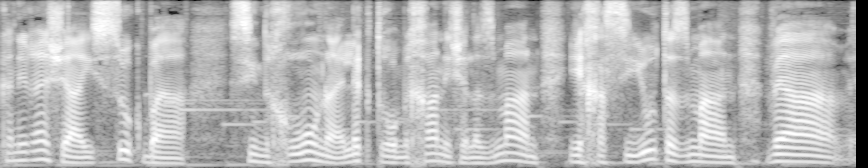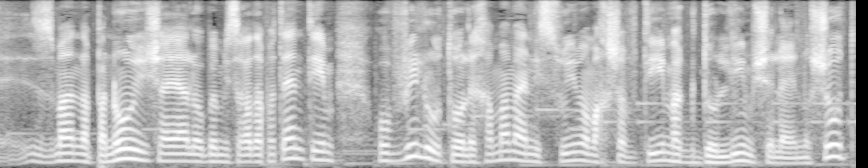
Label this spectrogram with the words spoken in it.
כנראה שהעיסוק בסינכרון האלקטרומכני של הזמן, יחסיות הזמן והזמן הפנוי שהיה לו במשרד הפטנטים, הובילו אותו לכמה מהניסויים המחשבתיים הגדולים של האנושות,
